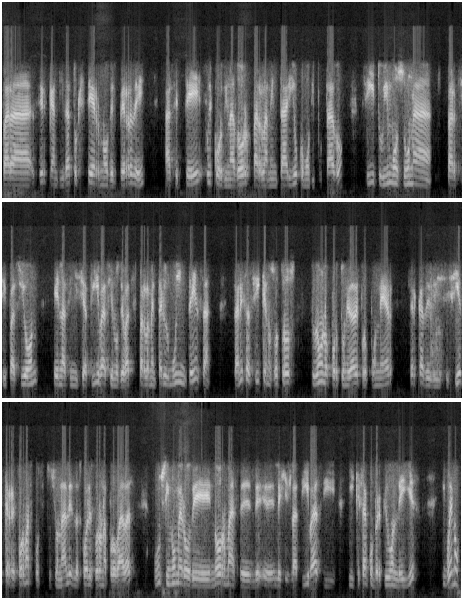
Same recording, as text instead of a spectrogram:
para ser candidato externo del PRD, acepté, fui coordinador parlamentario como diputado, sí, tuvimos una participación en las iniciativas y en los debates parlamentarios muy intensa. Tan es así que nosotros tuvimos la oportunidad de proponer cerca de 17 reformas constitucionales, las cuales fueron aprobadas, un sinnúmero de normas eh, de, eh, legislativas y, y, que se han convertido en leyes. Y bueno,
